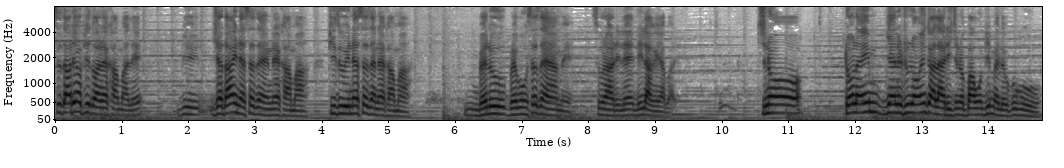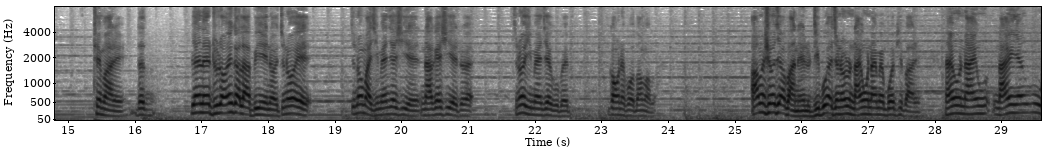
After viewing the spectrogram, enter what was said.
စစ်သားတယောက်ဖြစ်သွားတဲ့အခါမှာလည်းရက်သားတွေနဲ့ဆက်ဆံတဲ့အခါမှာ ပြည်သူတွေနဲ့ဆက်ဆံတဲ့အခါမှာဘယ်လိုဘယ်ပုံဆက်ဆံရမလဲဆိုတာတွေလည်းလေ့လာခဲ့ရပါတယ်ကျွန်တော်ဒေါ်လာပြန်လဲထူထောင်ရေးကာလဒီကျွန်တော်ပါဝင်ဖြစ်မယ်လို့ကိုကိုထင်ပါတယ်ပြန်လဲထူထောင်ရေးကာလပြီးရင်တော့ကျွန်တော်ရဲ့ကျွန်တော်မှရီမန်းချက်ရှိရနာခဲ့ရှိရအတွက်ကျွန်တော်ရီမန်းချက်ကိုပဲအကောင့်ထဲပေါ်သွားမှာပါအားမလျှော့ကြပါနဲ့လို့ဒီပွဲကကျွန်တော်တို့နိုင်ဝင်နိုင်မဲ့ပွဲဖြစ်ပါတယ်နိုင်ဝင်နိုင်နိုင်ရကို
